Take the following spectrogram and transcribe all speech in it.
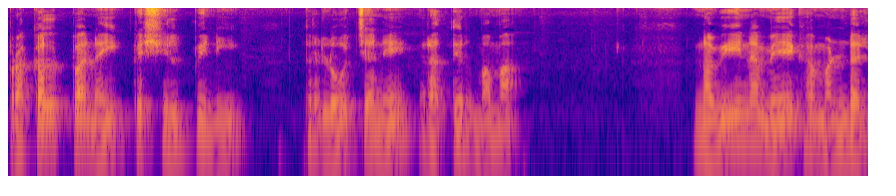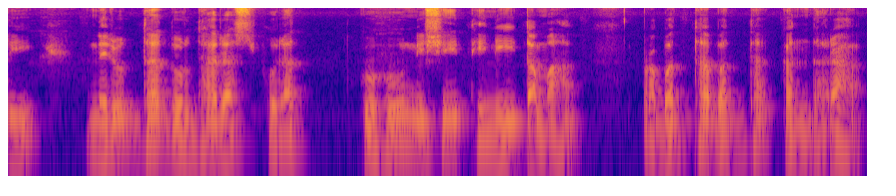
प्रकल्पनैक शिल्पिनी, त्रिलोचने रतिर्मम नवीन मेघ मंडली, निरुद्ध दुर्धर स्फुरत् कुहूनिशिथिनी तमः, प्रबद्ध बद्ध कंधरः।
